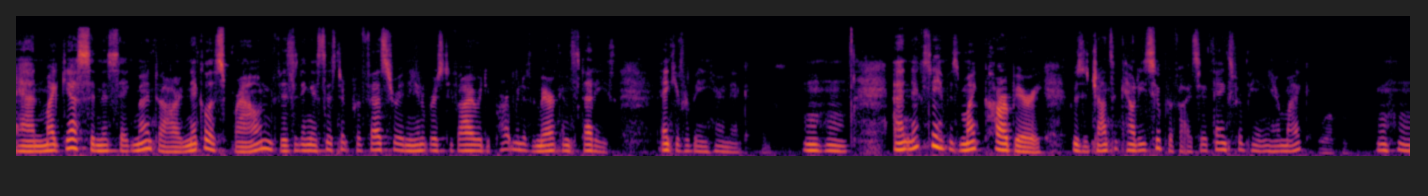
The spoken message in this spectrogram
And my guests in this segment are Nicholas Brown, visiting assistant professor in the University of Iowa Department of American Studies. Thank you for being here, Nick. Mm-hmm. And next to him is Mike Carberry, who's a Johnson County supervisor. Thanks for being here, Mike. Mm-hmm.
